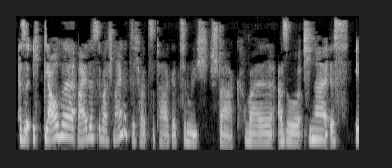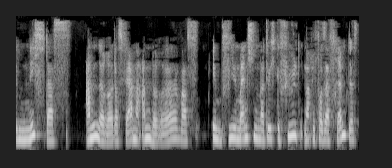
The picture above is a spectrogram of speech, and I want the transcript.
Also ich glaube, beides überschneidet sich heutzutage ziemlich stark, weil also China ist eben nicht das andere, das ferne andere, was eben vielen Menschen natürlich gefühlt nach wie vor sehr fremd ist.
